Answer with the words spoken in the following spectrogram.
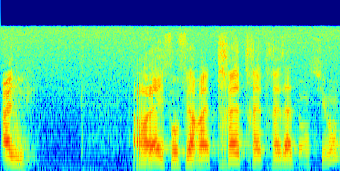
à nu. Alors là, il faut faire très très très attention.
